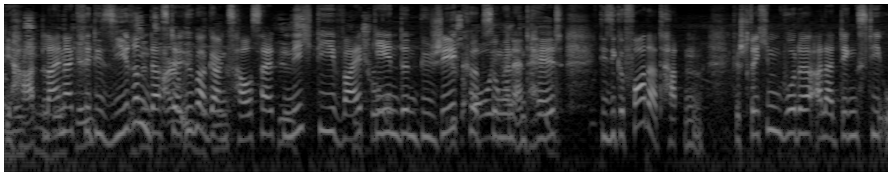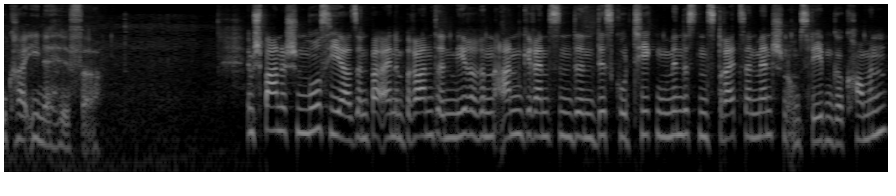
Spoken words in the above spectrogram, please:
Die Hardliner kritisieren, dass der Übergangshaushalt nicht die weitgehenden Budgetkürzungen enthält, die sie gefordert hatten. Gestrichen wurde allerdings die Ukraine-Hilfe. Im spanischen Murcia sind bei einem Brand in mehreren angrenzenden Diskotheken mindestens 13 Menschen ums Leben gekommen.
